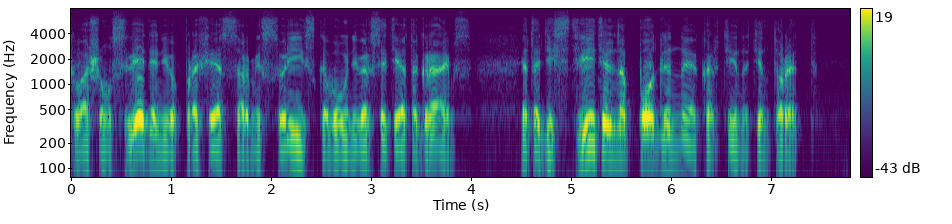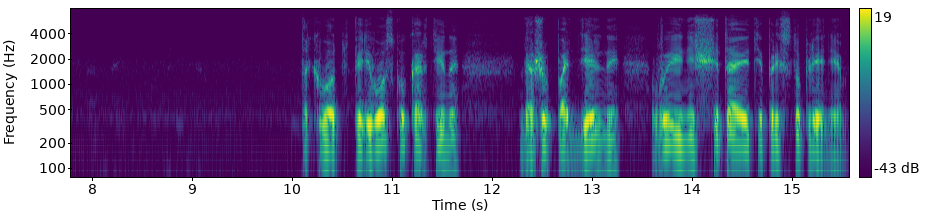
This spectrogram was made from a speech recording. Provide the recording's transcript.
К вашему сведению, профессор Миссурийского университета Граймс, это действительно подлинная картина Тинторетто. Так вот, перевозку картины, даже поддельной, вы не считаете преступлением.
